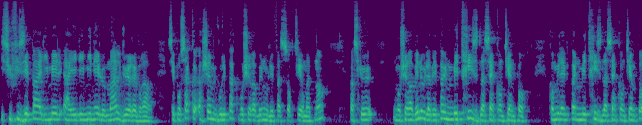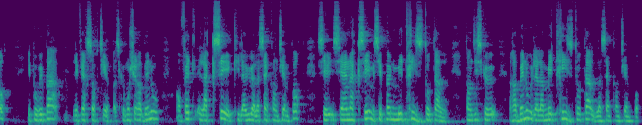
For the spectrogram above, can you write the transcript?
il suffisait pas à éliminer, le mal du Erevra. C'est pour ça que Hachem ne voulait pas que Moshe Rabbeinu les fasse sortir maintenant, parce que Moshe Rabbeinu, n'avait pas une maîtrise de la cinquantième porte. Comme il n'avait pas une maîtrise de la cinquantième porte, il ne pouvait pas les faire sortir. Parce que Moshe Rabbeinu, en fait, l'accès qu'il a eu à la cinquantième porte, c'est un accès, mais c'est pas une maîtrise totale. Tandis que Rabbeinu, il a la maîtrise totale de la cinquantième porte.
